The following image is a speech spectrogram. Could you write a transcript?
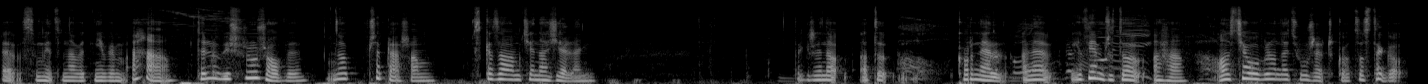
E, w sumie to nawet nie wiem. Aha, ty lubisz różowy. No, przepraszam. Wskazałam cię na zieleń. Także no, a to... Kornel, ale ja wiem, że to... Aha, on chciał oglądać łóżeczko. Co z tego?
